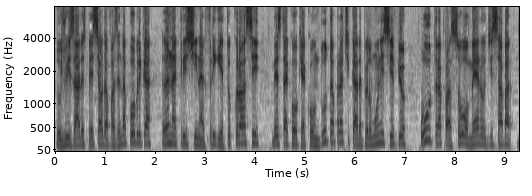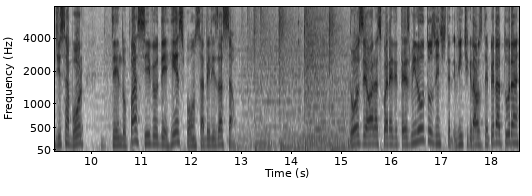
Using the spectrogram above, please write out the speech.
do Juizado Especial da Fazenda Pública, Ana Cristina Frigueto Crossi, destacou que a conduta praticada pelo município ultrapassou o mero de, sabor, tendo passível de responsabilização. 12 horas 43 minutos, 20, 20 graus de temperatura.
